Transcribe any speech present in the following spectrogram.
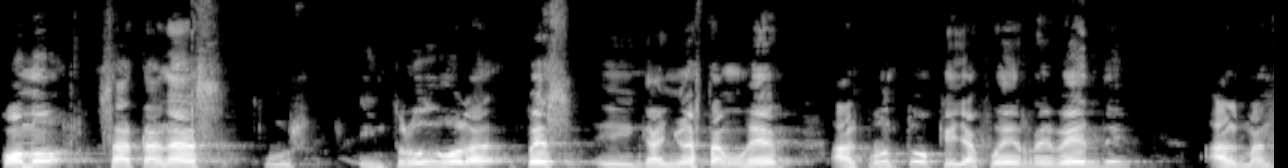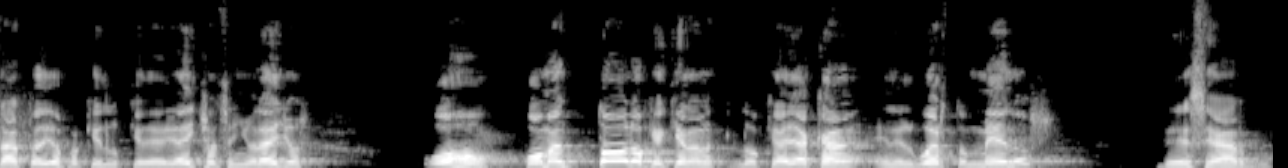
Cómo Satanás introdujo, pues engañó a esta mujer al punto que ella fue rebelde al mandato de Dios, porque lo que le había dicho el Señor a ellos, ojo, coman todo lo que quieran, lo que hay acá en el huerto, menos de ese árbol.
